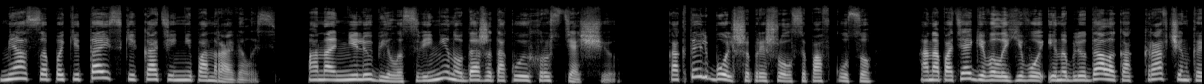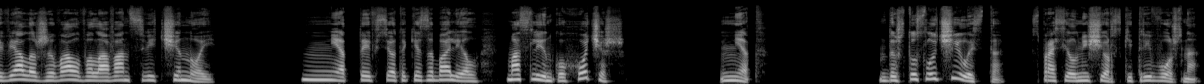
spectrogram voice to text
Мясо по-китайски Кате не понравилось. Она не любила свинину, даже такую хрустящую. Коктейль больше пришелся по вкусу. Она потягивала его и наблюдала, как Кравченко вяло жевал волован с ветчиной. «Нет, ты все-таки заболел. Маслинку хочешь?» «Нет». «Да что случилось-то?» — спросил Мещерский тревожно.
